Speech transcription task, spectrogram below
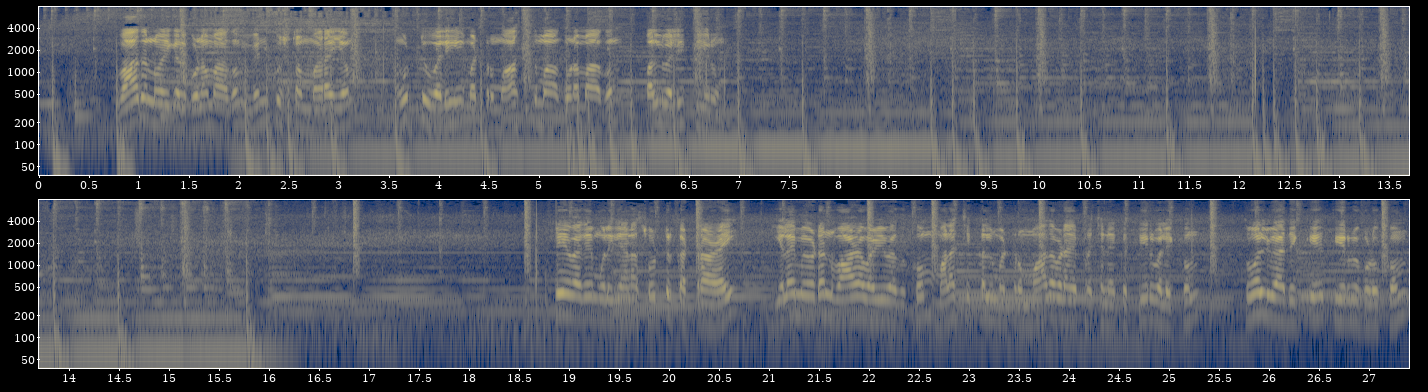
வாத நோய்கள் குணமாகும் வெண்குஷ்டம் மறையும் மூட்டு வலி மற்றும் ஆஸ்துமா குணமாகும் பல்வலி தீரும். பெரிய வகை மூலிகையான சோற்று கற்றாழை இளமையுடன் வாழ வழிவகுக்கும் மலச்சிக்கல் மற்றும் மாதவிடாய் பிரச்சனைக்கு தீர்வளிக்கும் தோல் வியாதிக்கு தீர்வு கொடுக்கும்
